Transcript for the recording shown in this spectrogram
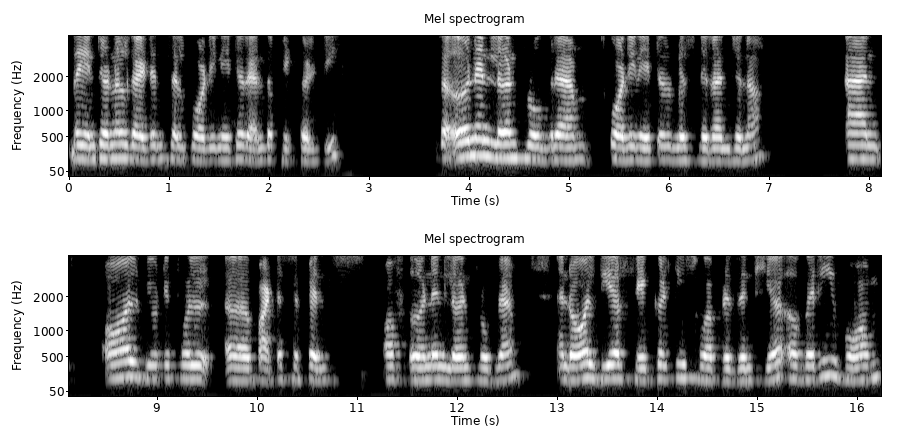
the Internal Guidance Cell Coordinator, and the faculty, the Earn and Learn program coordinator, Ms. Niranjana, and all beautiful uh, participants of Earn and Learn program and all dear faculties who are present here, a very warm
